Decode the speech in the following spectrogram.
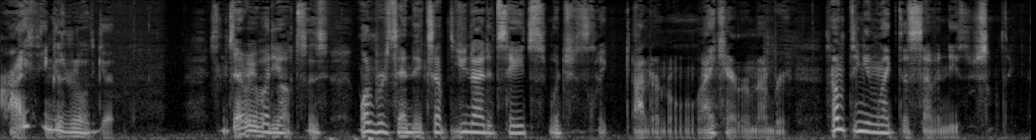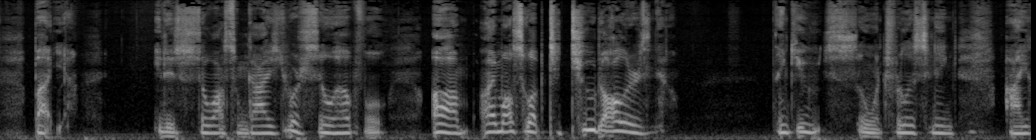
I think is really good. Since everybody else is 1% except the United States, which is like, I don't know, I can't remember. Something in like the 70s or something. But yeah, it is so awesome, guys. You are so helpful. Um, I'm also up to $2 now. Thank you so much for listening. I,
